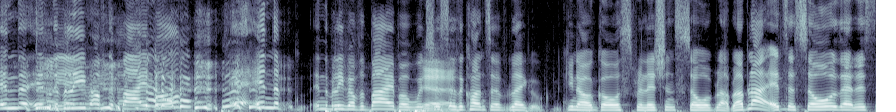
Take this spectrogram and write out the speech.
in the in the belief of the. Bible in the in the belief of the Bible, which Yeah. is the concept like you know ghost religion soul blah blah blah. It's a soul that is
